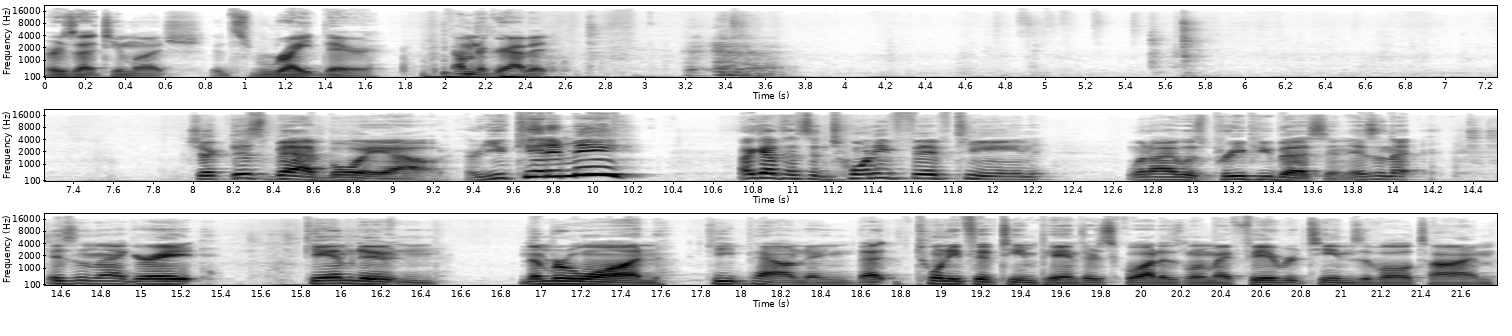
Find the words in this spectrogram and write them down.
Or is that too much? It's right there. I'm gonna grab it. Check this bad boy out. Are you kidding me? I got this in 2015 when I was prepubescent. Isn't that isn't that great? Cam Newton. Number one, keep pounding. That 2015 Panther squad is one of my favorite teams of all time.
